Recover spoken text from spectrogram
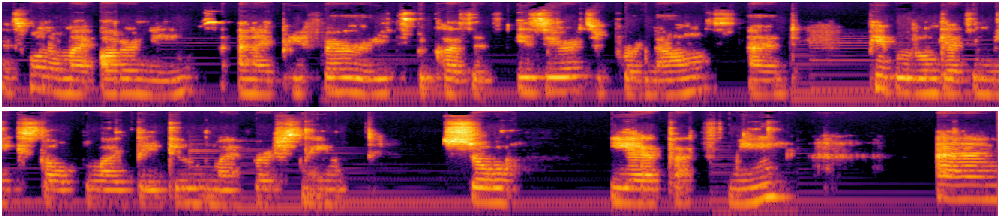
It's one of my other names, and I prefer it because it's easier to pronounce and people don't get it mixed up like they do my first name. So, yeah, that's me. And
